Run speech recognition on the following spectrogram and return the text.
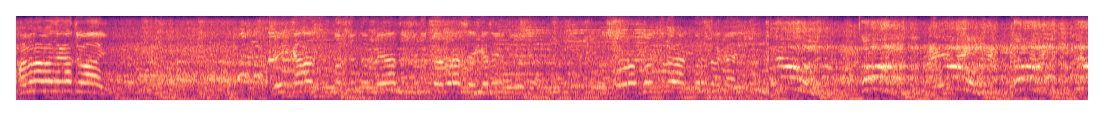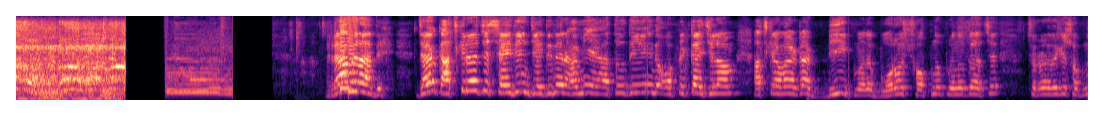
ঝামেলা বেঁধে গেছে ভাই। যেইখানে সুন্দর সুন্দর মেয়ে আছে, শুধু ক্যামেরা সেইখানেই নিয়ে যায়। সৌরভ বন্ধুরা একবারে দেখায় রাধে রাধে যাই হোক সেই দিন আমি এতদিন অপেক্ষায় ছিলাম আজকে আমার একটা বিগ মানে বড় স্বপ্ন পূর্ণত আছে ছোটবেলা থেকে স্বপ্ন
